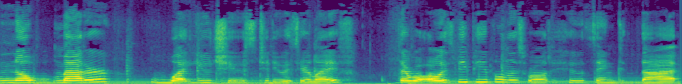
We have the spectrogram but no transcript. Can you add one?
no matter what you choose to do with your life, there will always be people in this world who think that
